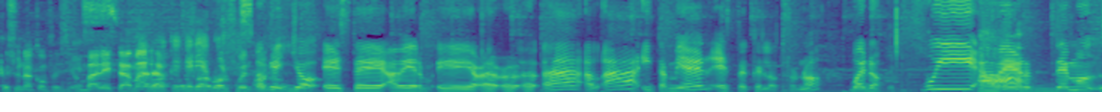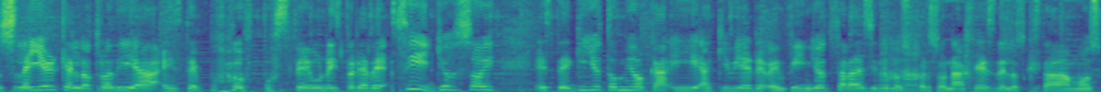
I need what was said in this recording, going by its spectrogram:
Es una confesión. Es vale, Tamara, que por quería favor, confesar. cuéntanos. Ok, yo, este, a ver, eh, ah, ah, ah, ah, y también este que el otro, ¿no? Bueno, fui a Ah. ver Demon Slayer que el otro día, este, posté una historia de, sí, yo soy, este, Guillo Tomioka y aquí viene, en fin, yo estaba diciendo los personajes de los que estábamos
